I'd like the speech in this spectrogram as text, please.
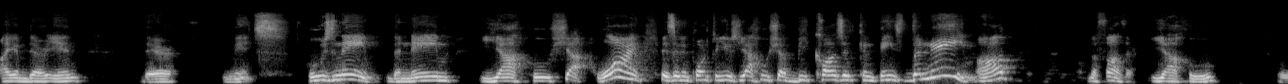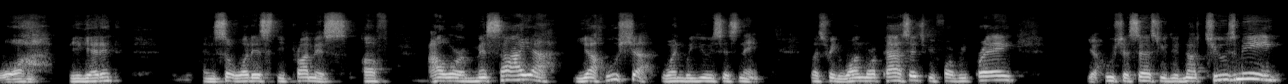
I am there in their midst. Whose name? The name Yahusha. Why is it important to use Yahusha? Because it contains the name of the Father, Yahu. Wow. You get it? And so, what is the promise of our Messiah, Yahusha, when we use his name? Let's read one more passage before we pray. Yahusha says, You did not choose me,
